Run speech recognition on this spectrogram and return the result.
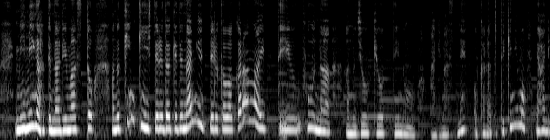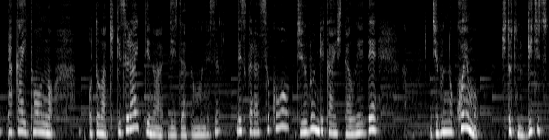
耳がってなりますとあのキンキンしてるだけで何言ってるかわからないっていう風なあな状況っていうのもありますね。お体的にもやはり高いトーンの音は聞きづらいっていうのは事実だと思うんです。ですからそこを十分理解した上で自分の声も一つの技術っ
